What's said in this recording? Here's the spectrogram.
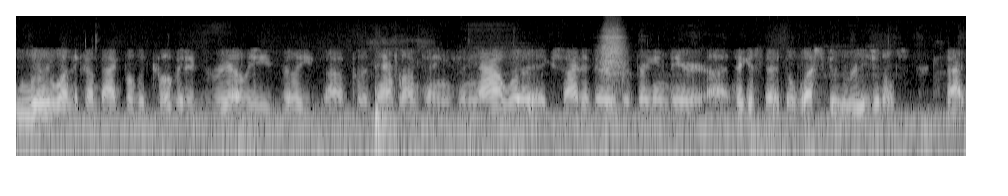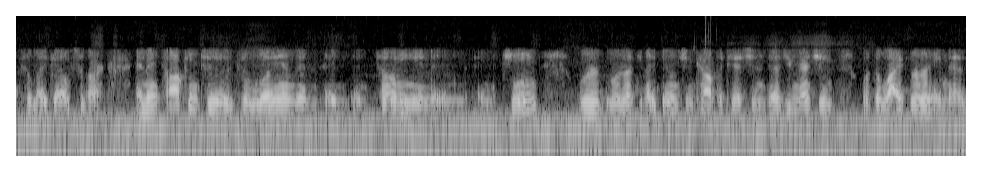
really wanting to come back, but with COVID, it really, really uh, put a damper on things. And now we're excited they're, they're bringing their, uh, I think it's the, the Western Regionals back to Lake Elsinore. And then talking to, to William and, and, and Tony and, and, and the team, we're, we're looking at doing some competitions. As you mentioned with the Wiper, and as,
